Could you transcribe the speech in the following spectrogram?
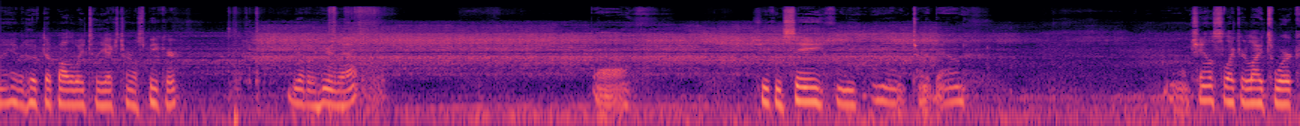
I have it hooked up all the way to the external speaker be able to hear that. Uh, so you can see, I'm going to turn it down. Uh, channel selector lights work,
